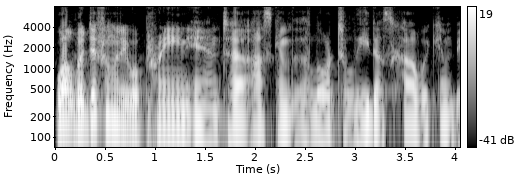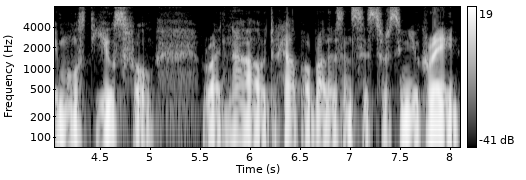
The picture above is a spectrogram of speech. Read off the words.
Well, we're definitely were praying and uh, asking the Lord to lead us how we can be most useful right now to help our brothers and sisters in Ukraine.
